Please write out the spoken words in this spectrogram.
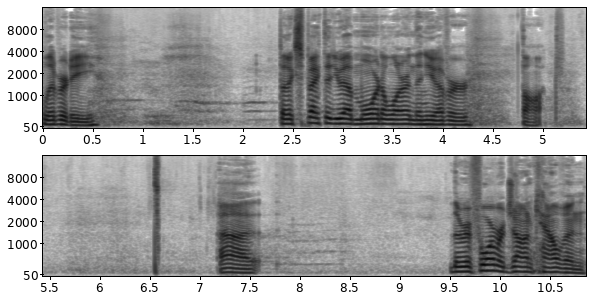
liberty but expect that you have more to learn than you ever thought. Uh, the reformer John Calvin,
